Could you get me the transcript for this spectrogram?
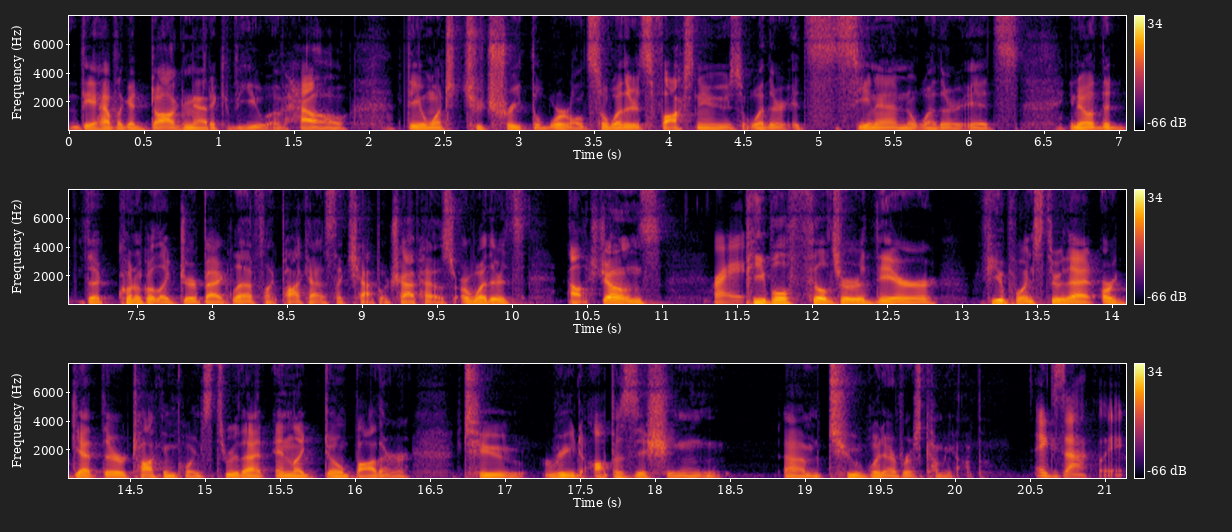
they have like a dogmatic view of how they want to treat the world. So whether it's fox news whether it's cnn whether it's you know the the quote unquote like dirtbag left like podcast like chapo trap house or whether it's alex jones Right. people filter their viewpoints through that or get their talking points through that and like don't bother to read opposition um, to whatever's coming up Exactly.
